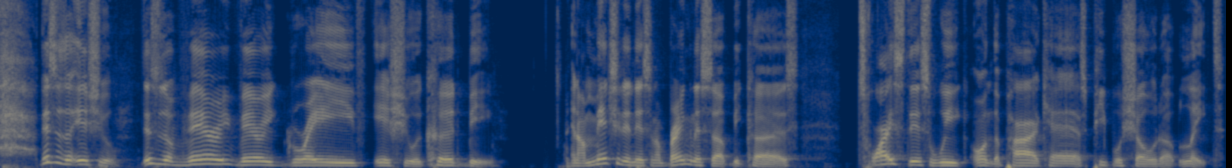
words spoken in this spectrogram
This is an issue. This is a very, very grave issue. It could be. And I'm mentioning this and I'm bringing this up because twice this week on the podcast, people showed up late.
